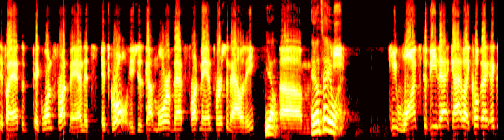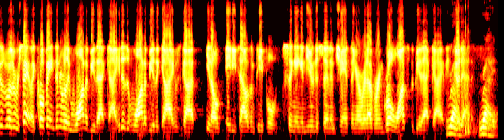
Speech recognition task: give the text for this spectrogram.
if I had to pick one front man, it's it's Grohl. He's just got more of that front man personality. Yeah. Um, and I'll tell you he, what. He wants to be that guy. Like Cobain, like this is what we were saying. Like Cobain didn't really want to be that guy. He doesn't want to be the guy who's got you know eighty thousand people singing in unison and chanting or whatever. And Grohl wants to be that guy. And he's right. good at it. Right.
